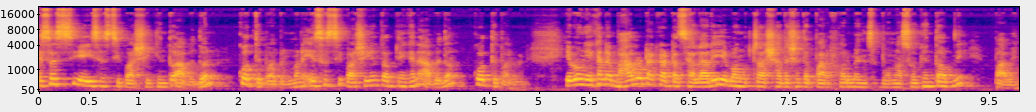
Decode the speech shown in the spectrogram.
এসএসসি এইচএসসি পাশে কিন্তু আবেদন করতে পারবেন। মানে এসএসসি পাশে কিন্তু আপনি এখানে আবেদন করতে পারবেন। এবং এখানে ভালো টাকাটা স্যালারি এবং তার সাথে সাথে পারফরমেন্স বোনাসও কিন্তু আপনি পাবেন।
